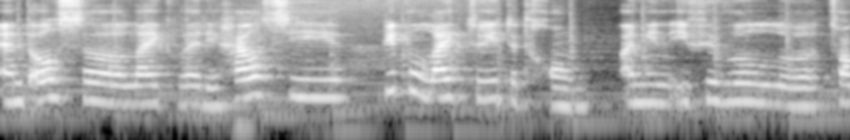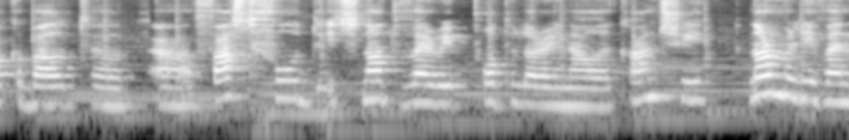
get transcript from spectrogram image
and also like very healthy. People like to eat at home. I mean, if you will uh, talk about uh, uh fast food, it's not very popular in our country. Normally, when,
